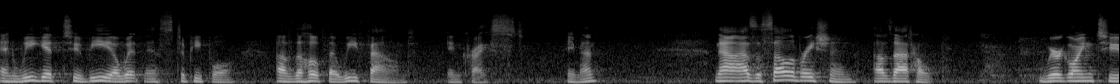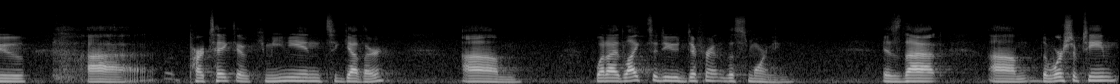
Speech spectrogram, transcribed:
and we get to be a witness to people of the hope that we found in Christ. Amen? Now, as a celebration of that hope, we're going to uh, partake of communion together. Um, what I'd like to do different this morning is that um, the worship team,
